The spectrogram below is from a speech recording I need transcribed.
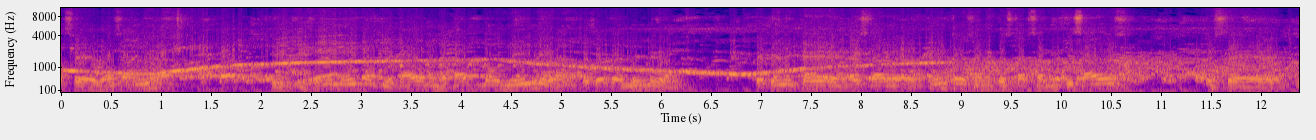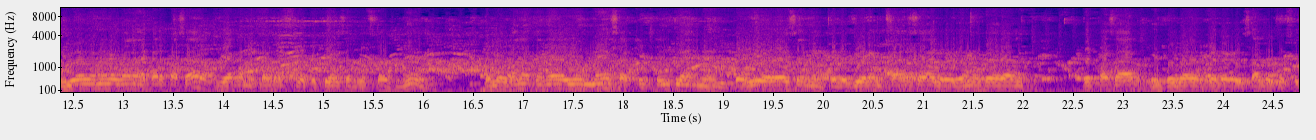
hace dos años y, fue muy complicado manejar 2.000 migrantes, ¿eh? 2.000 migrantes que tienen que estar eh, juntos, tienen que estar sanitizados este, y luego no los van a dejar pasar, ya conocemos lo que piensan los Estados Unidos. Pues los van a tener ahí un mes a que cumplan el periodo ese en el que les dieron chance al gobierno federal de pasar y entonces va a haber que regresarlos de su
